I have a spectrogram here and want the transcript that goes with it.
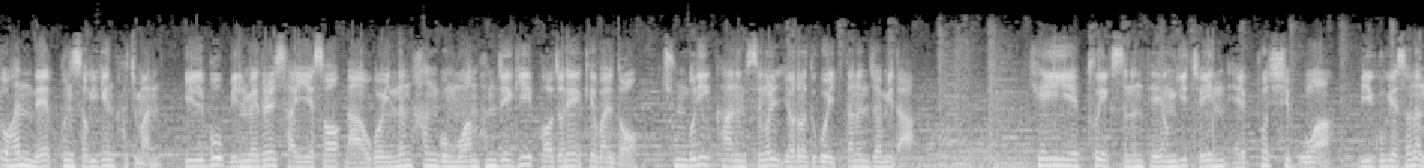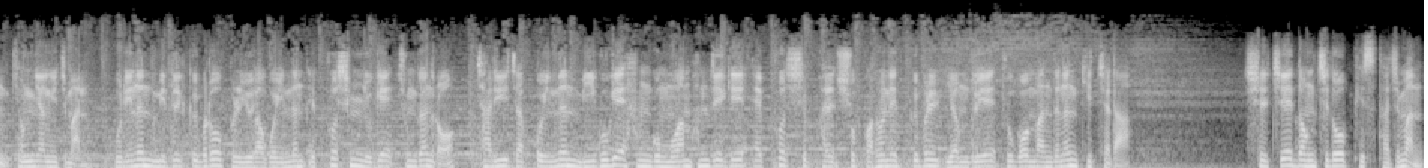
또한 내 분석이긴 하지만 일부 밀매들 사이에서 나오고 있는 항공모함 함재기 버전의 개발도 충분히 가능성을 열어두고 있다는 점이다. KFX는 대형 기체인 F-15와 미국에서는 경량이지만 우리는 미들급으로 분류하고 있는 F-16의 중간으로 자리 잡고 있는 미국의 항공모함 함재기 F-18 슈퍼호넷급을 염두에 두고 만드는 기체다. 실제 덩치도 비슷하지만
